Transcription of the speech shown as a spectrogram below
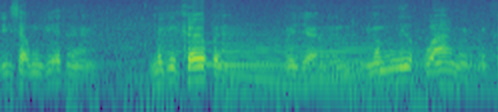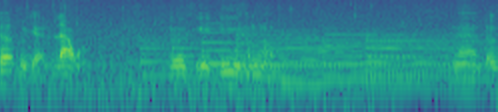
Chứ sông biết là mấy cái khớp này, bây giờ ngâm nước quá rồi cái khớp bây giờ đau đôi khi đi không nổi là tôi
